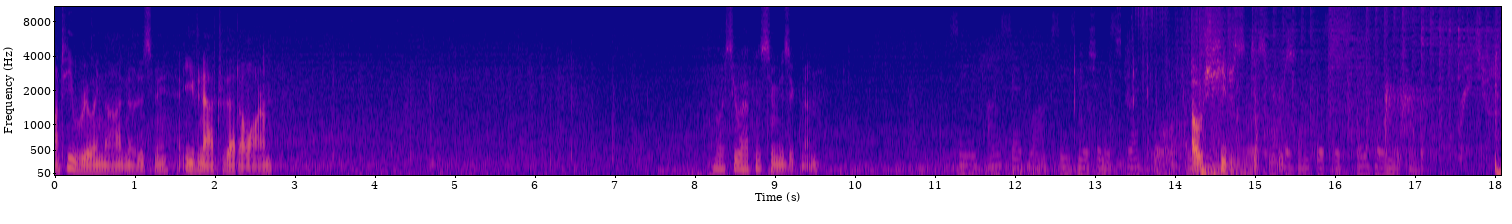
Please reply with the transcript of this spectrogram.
Monty really not notice me, even after that alarm? Let's see what happens to Music Man. See, I said Roxy's mission is stressful. Oh, she just disappears. about this is still her mission. Great job.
